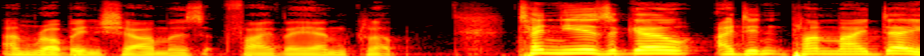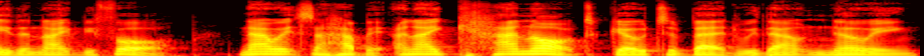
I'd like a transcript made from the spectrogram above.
and Robin Sharma's 5am Club. Ten years ago, I didn't plan my day the night before. Now it's a habit, and I cannot go to bed without knowing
